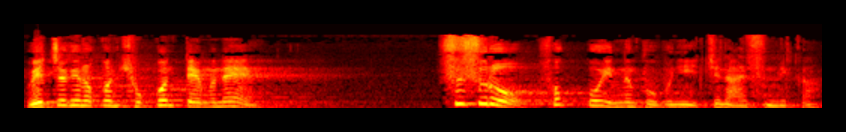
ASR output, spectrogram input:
외적인 어떤 조건 때문에 스스로 속고 있는 부분이 있지는 않습니까?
